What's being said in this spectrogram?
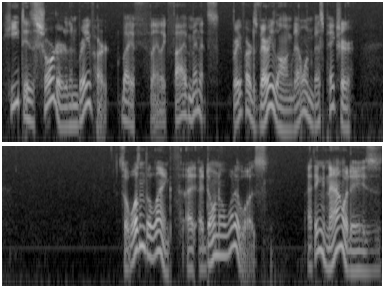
Heat is shorter than Braveheart by, like five minutes. Braveheart's very long. That one, Best Picture. So it wasn't the length. I, I don't know what it was. I think nowadays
